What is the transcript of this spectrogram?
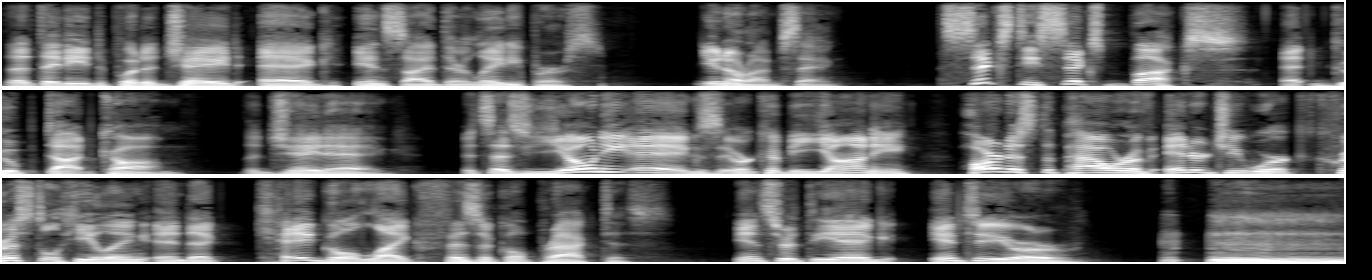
that they need to put a jade egg inside their lady purse. You know what I'm saying. 66 bucks at goop.com. The jade egg. It says Yoni eggs, or it could be Yanni, harness the power of energy work, crystal healing, and a Kegel like physical practice. Insert the egg into your.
